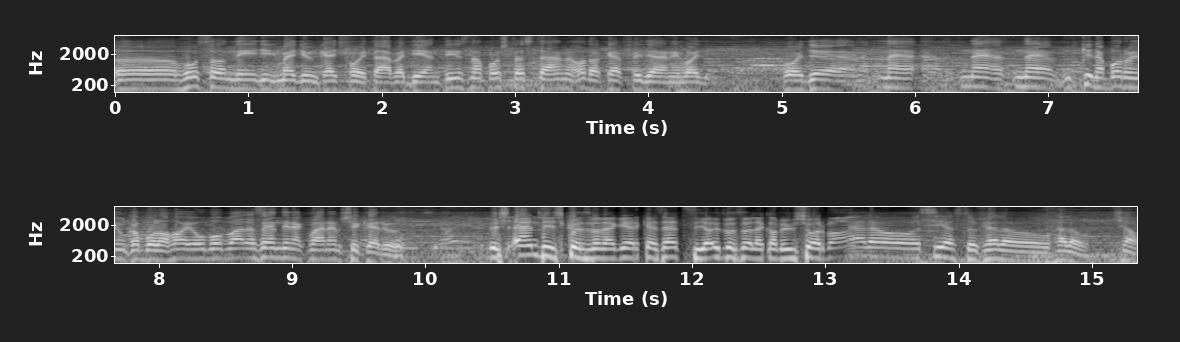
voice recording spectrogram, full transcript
ö, 24-ig megyünk egyfolytában egy ilyen tíznapost, aztán oda kell figyelni, hogy hogy ö, ne, ne, ne, ki ne boruljunk abból a hajóból, bár az Endinek már nem sikerült. És Andy is közben megérkezett. Szia, üdvözöllek a műsorban! Hello, sziasztok, hello, hello, ciao.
